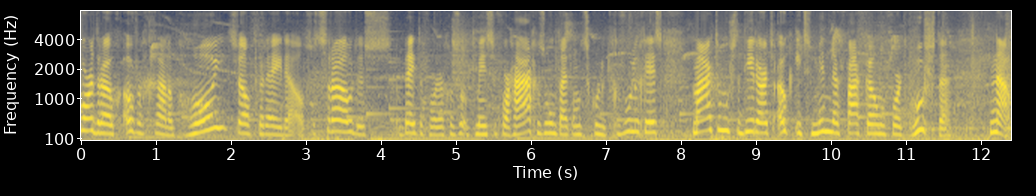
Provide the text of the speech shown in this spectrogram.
voordroog overgegaan op hooi. Zelfde reden als het stro. Dus beter voor de tenminste voor haar gezondheid omdat ze gevoelig is. Maar toen moest de dierenarts ook iets minder vaak komen voor het hoesten. Nou,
